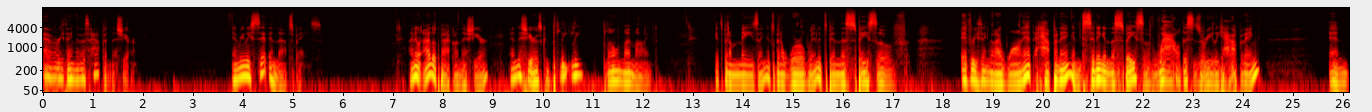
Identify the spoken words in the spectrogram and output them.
everything that has happened this year. And really sit in that space. I know I look back on this year, and this year has completely blown my mind. It's been amazing. It's been a whirlwind. It's been this space of everything that I wanted happening and sitting in the space of, wow, this is really happening. And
